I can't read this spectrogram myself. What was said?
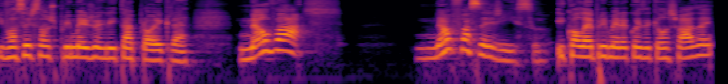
e vocês são os primeiros a gritar para o ecrã: Não vás! Não faças isso! E qual é a primeira coisa que eles fazem?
